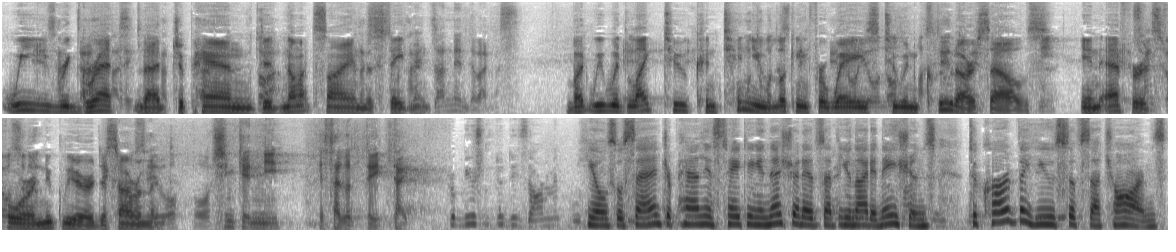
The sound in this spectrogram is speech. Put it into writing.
We regret that Japan did not sign the statement, but we would like to continue looking for ways to include ourselves in efforts for nuclear disarmament. He also said Japan is taking initiatives at the United Nations to curb the use of such arms.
